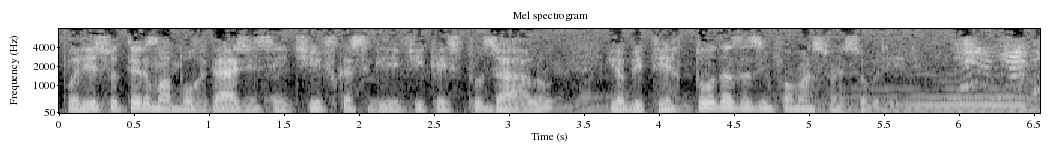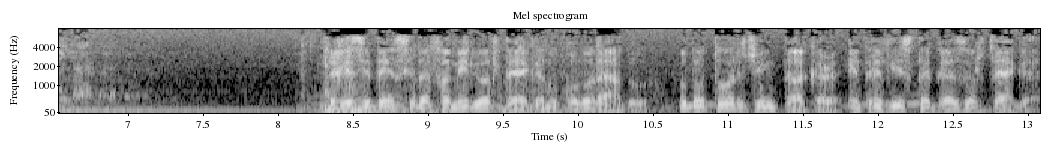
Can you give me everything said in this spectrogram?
Por isso, ter uma abordagem científica significa estudá-lo e obter todas as informações sobre ele. Residência da família Ortega, no Colorado. O Dr. Jim Tucker entrevista Gus Ortega.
